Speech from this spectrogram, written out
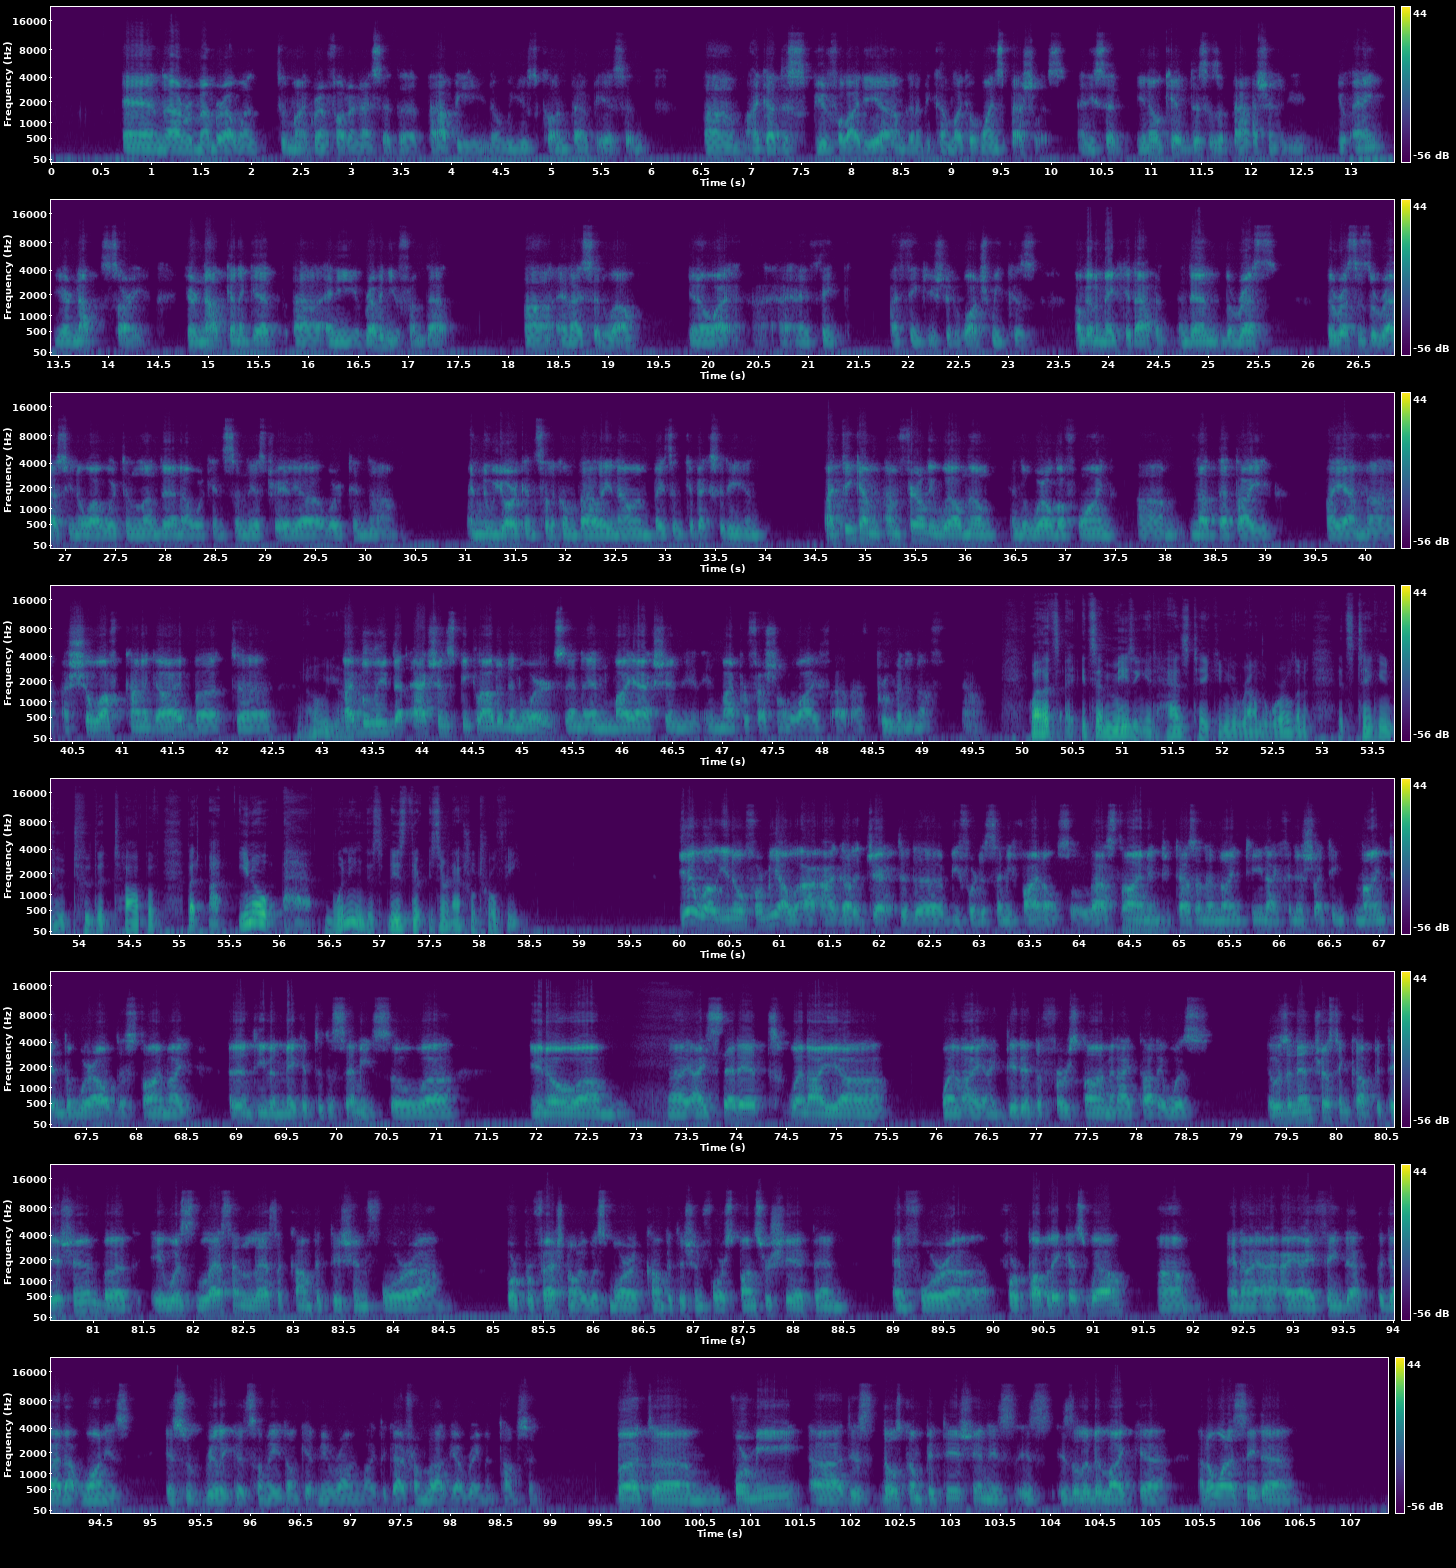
And I remember I went to my grandfather and I said, uh, Pappy, you know, we used to call him Pappy. I said, um, I got this beautiful idea. I'm going to become like a wine specialist. And he said, you know, kid, this is a passion. You, you ain't, you're not, sorry, you're not going to get uh, any revenue from that. Uh, and I said, well, you know, I, I, I think, I think you should watch me because I'm going to make it happen. And then the rest, the rest is the rest. You know, I worked in London, I worked in Sydney, Australia, I worked in, um, in New York and Silicon Valley. Now I'm based in Quebec City, and I think I'm I'm fairly well known in the world of wine. Um, not that I I am a, a show off kind of guy, but uh, no, you're... I believe that actions speak louder than words, and, and my action in, in my professional life I've, I've proven enough. Yeah. Well, it's it's amazing. It has taken you around the world, and it's taken you to the top of. But uh, you know, winning this is there is there an actual trophy? Yeah, well, you know, for me, I, I got ejected uh, before the semifinals. So last time in 2019, I finished, I think, ninth in the world. This time, I, I didn't even make it to the semis. So, uh, you know, um, I, I, said it when I uh, when I, I, did it the first time, and I thought it was it was an interesting competition, but it was less and less a competition for um, for professional. It was more a competition for sponsorship and and for uh, for public as well. Um, and I, I, I think that the guy that won is is a really good sommelier. Don't get me wrong, like the guy from Latvia, Raimonds Tomsons. but um, for me, uh, this those competition is is is a little bit like uh, I don't want to say the,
